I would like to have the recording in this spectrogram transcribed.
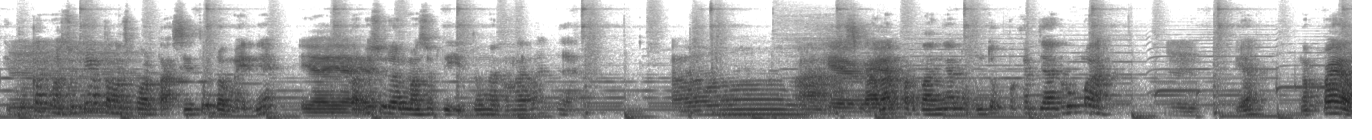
itu kan Hmm. masuknya transportasi itu domainnya Iya iya. tapi iya. sudah masuk di hitungan olahraga Oh. Nah, oke. sekarang pertanyaan untuk pekerjaan rumah, Hmm. ngepel.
